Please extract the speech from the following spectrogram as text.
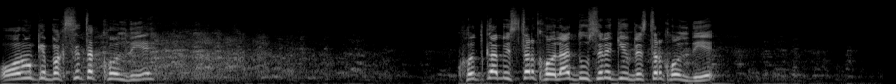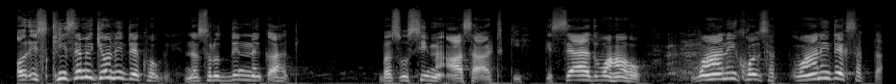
औरों के बक्से तक खोल दिए। खुद का बिस्तर खोला, दूसरे की बिस्तर खोल दिए। और इस खीसे में क्यों नहीं देखोगे? नसरुद्दीन ने कहा कि बस उसी में आशा अटकी कि शायद वहाँ हो। वहाँ नहीं खोल सकता वहाँ नहीं देख सकता।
